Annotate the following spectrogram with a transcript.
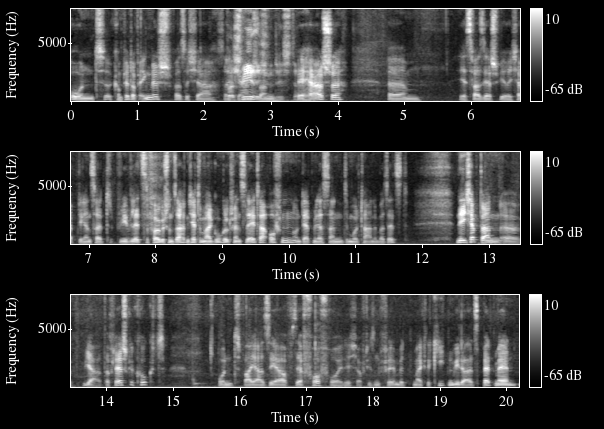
Und äh, komplett auf Englisch, was ich ja seit Jahren schon dich, beherrsche. Ähm, ja, es war sehr schwierig. Ich habe die ganze Zeit, wie letzte Folge schon sagten, ich hatte mal Google Translator offen und der hat mir das dann simultan übersetzt. Nee, ich habe dann äh, ja, The Flash geguckt und war ja sehr, sehr vorfreudig auf diesen Film mit Michael Keaton wieder als Batman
